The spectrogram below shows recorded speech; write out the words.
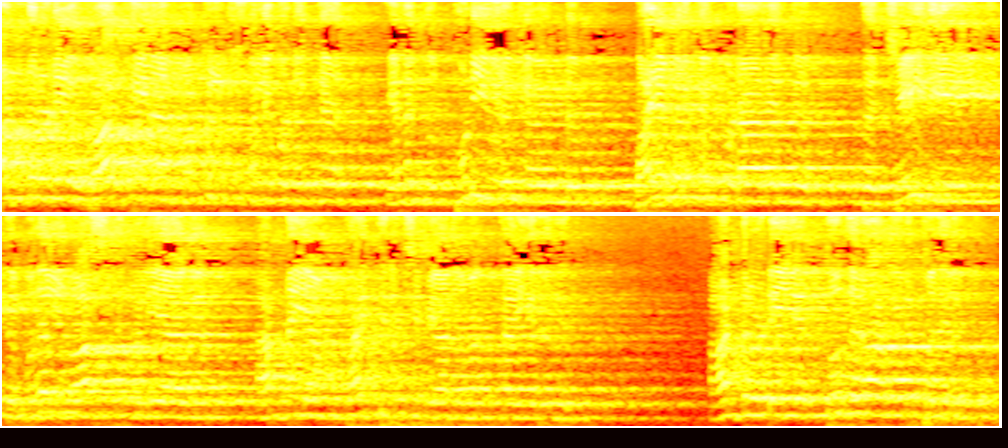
ஆண்டருடைய வார்த்தையை நான் மக்களுக்கு சொல்லிக் கொடுக்க எனக்கு துணிவு இருக்க வேண்டும். வருகிறார் என்று இந்த செய்தியை இந்த முதல் வாசகம் வழியாக அன்னையாம் தாய்த்திருச்சிவியா நமக்கு தருகிறது. ஆண்டோடைய தூதராக இருப்பதற்கும்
